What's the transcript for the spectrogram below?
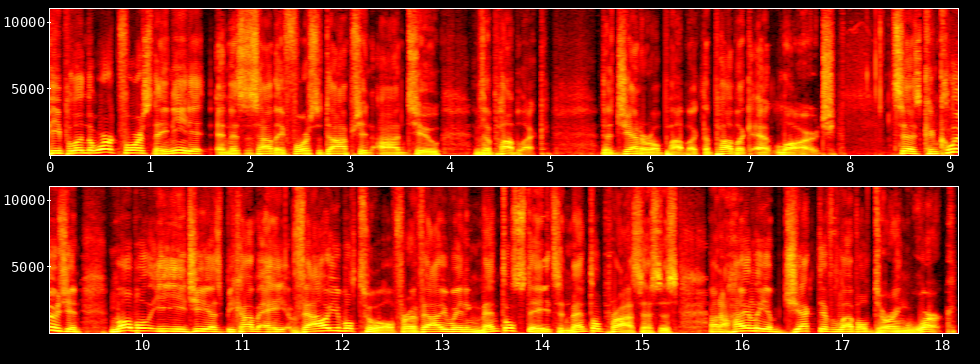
people in the workforce, they need it. And this is how they force adoption onto the public, the general public, the public at large says conclusion mobile EEG has become a valuable tool for evaluating mental states and mental processes on a highly objective level during work.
